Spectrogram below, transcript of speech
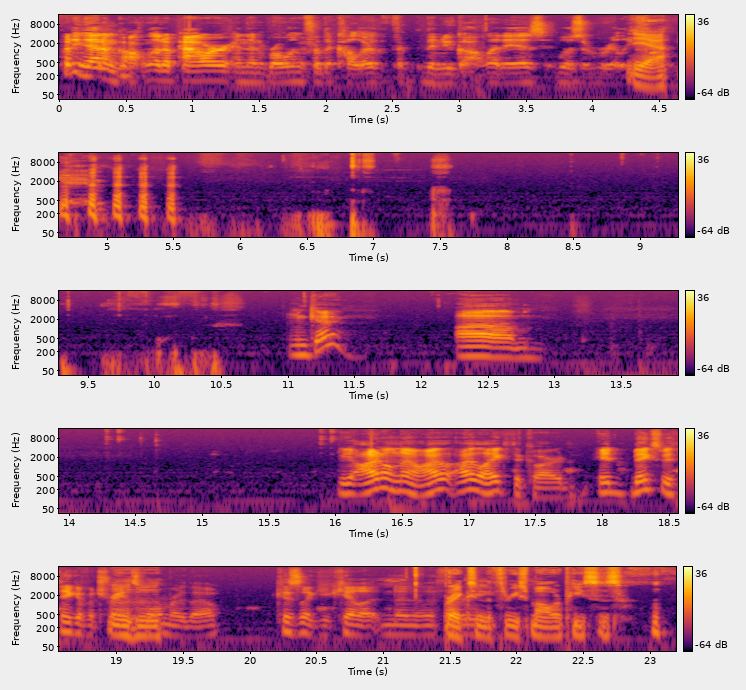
Putting that on Gauntlet of Power and then rolling for the color that the, the new Gauntlet is was a really Yeah. fun game. Okay. Um. Yeah, I don't know. I I like the card. It makes me think of a transformer though, because like you kill it and then the Breaks into three smaller pieces.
